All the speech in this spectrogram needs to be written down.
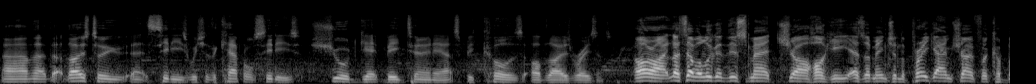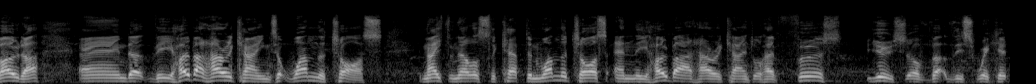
um, th- those two uh, cities, which are the capital cities, should get big turnouts because of those reasons. All right, let's have a look at this match, uh, Hoggy. As I mentioned, the pre-game show for Kubota, and uh, the Hobart Hurricanes won the toss. Nathan Ellis, the captain, won the toss, and the Hobart Hurricanes will have first use of uh, this wicket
